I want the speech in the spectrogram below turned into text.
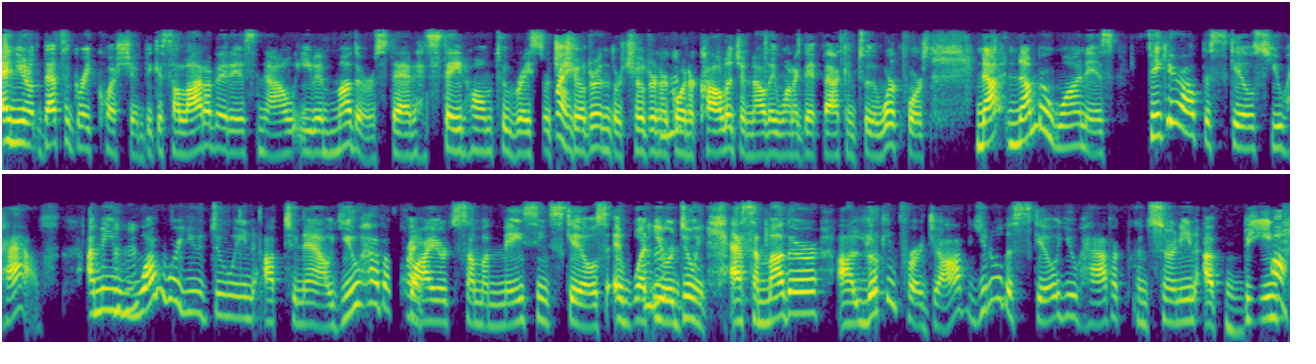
And, you know, that's a great question because a lot of it is now even mothers that stayed home to raise their right. children. Their children mm-hmm. are going to college and now they want to get back into the workforce. Now, number one is figure out the skills you have. I mean, mm-hmm. what were you doing up to now? You have acquired right. some amazing skills in what mm-hmm. you're doing. As a mother uh, looking for a job, you know the skill you have concerning of being oh.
